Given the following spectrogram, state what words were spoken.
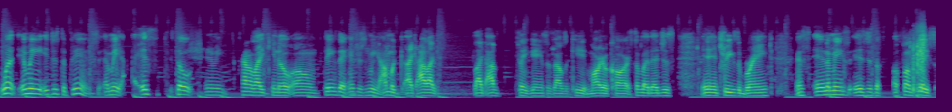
well, I mean, it just depends. I mean, it's so. I mean, kind of like you know, um, things that interest me. I'm a like I like, like I've played games since I was a kid, Mario Kart, stuff like that. Just it intrigues the brain, and and I mean, it's just a, a fun place.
